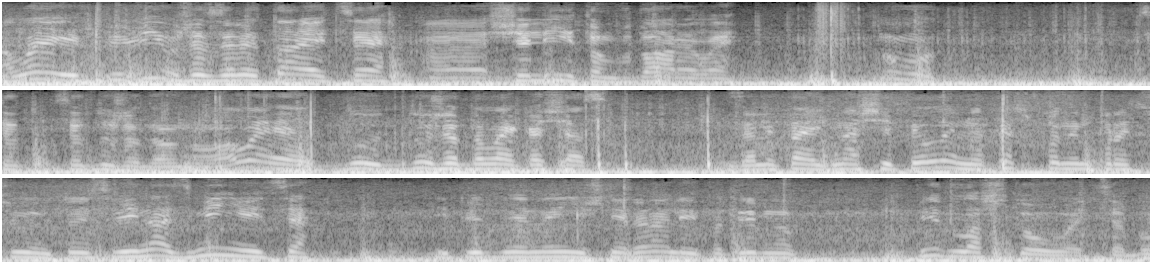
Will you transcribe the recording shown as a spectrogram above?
Але і в піві вже залітають це е, ще літом вдарили. Ну, це, це дуже давно. Але дуже далеко зараз залітають наші тили, ми теж по ним працюємо. Тобто війна змінюється і під нинішні реалії потрібно підлаштовуватися, бо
